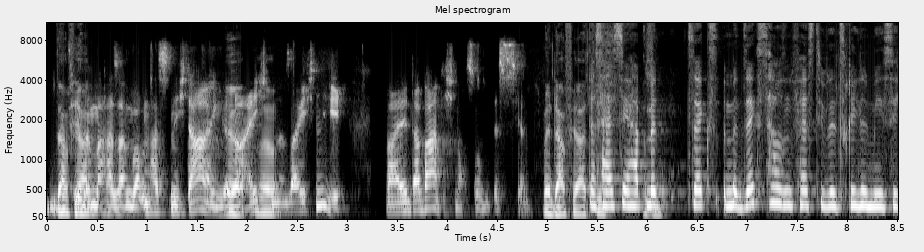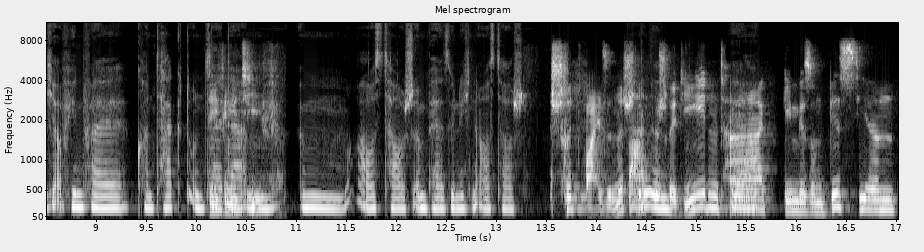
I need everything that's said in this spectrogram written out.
das, Filmemacher sagen, warum hast du nicht da eingereicht? Ja, ja. Und dann sage ich, nee, weil da warte ich noch so ein bisschen. Dafür das heißt, ihr habt mit, sechs, mit 6000 Festivals regelmäßig auf jeden Fall Kontakt und seid Definitiv. Im, im, Austausch, im persönlichen Austausch. Schrittweise, ne? Schritt für Schritt. Jeden Tag ja. gehen wir so ein bisschen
